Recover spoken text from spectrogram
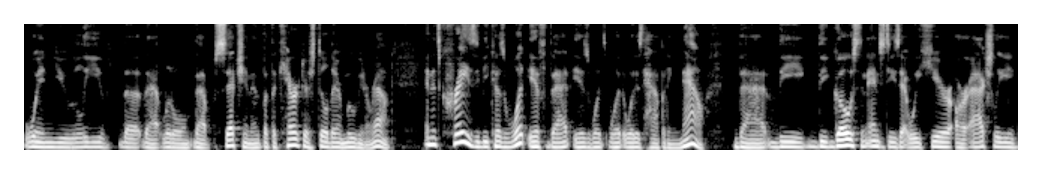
when you leave the that little that section and but the character is still there moving around. And it's crazy because what if that is what what what is happening now? That the the ghosts and entities that we hear are actually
